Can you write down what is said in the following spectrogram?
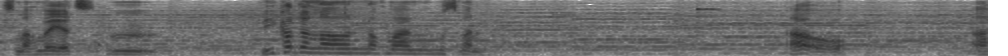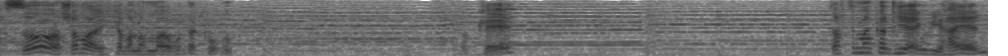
Was machen wir jetzt? Hm. Wie konnte noch, noch mal muss man Ah, oh. Ach so, schau mal, ich kann mal noch mal runter gucken. Okay. Dachte, man könnte hier irgendwie heilen.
